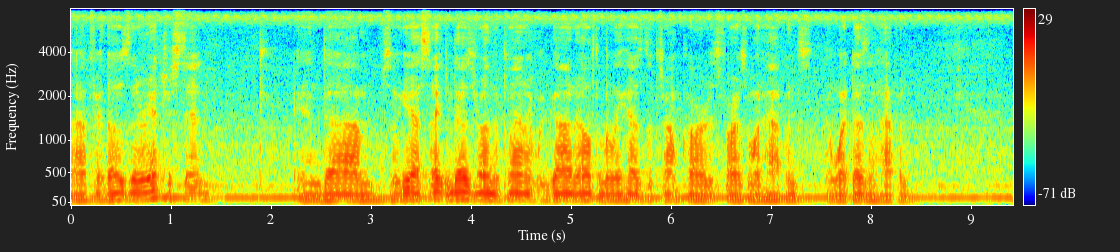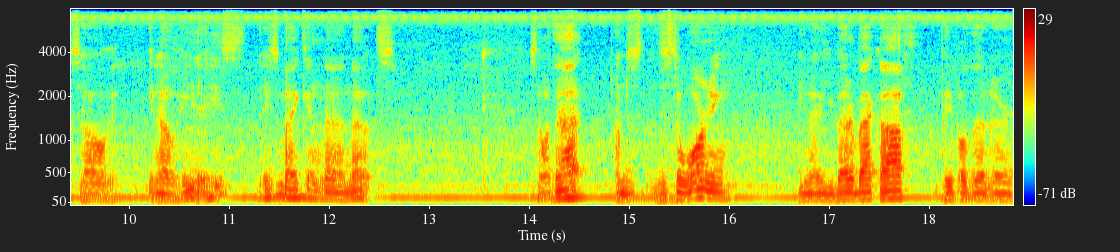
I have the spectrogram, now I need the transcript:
uh, for those that are interested. And um, so, yeah, Satan does run the planet, but God ultimately has the trump card as far as what happens and what doesn't happen. So, you know, he, he's he's making uh, notes. So with that, I'm just just a warning. You know, you better back off people that are,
